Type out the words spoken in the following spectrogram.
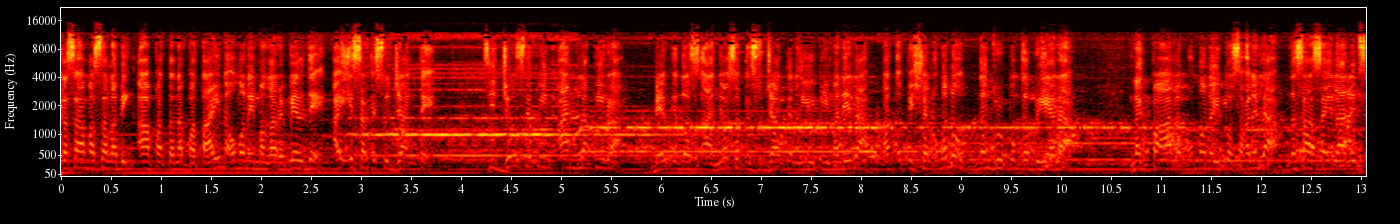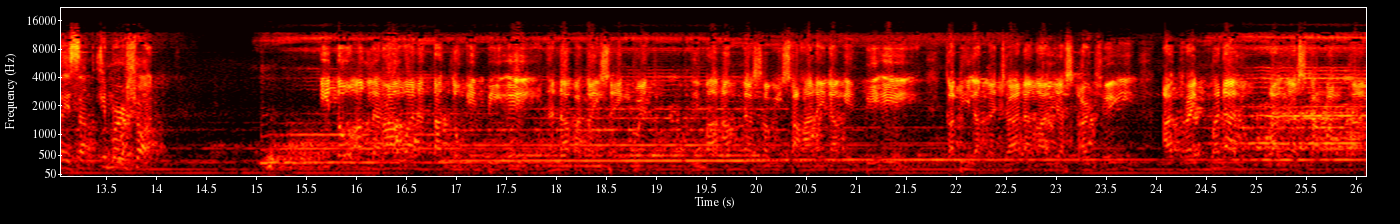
Kasama sa labing apat na napatay na umano'y mga rebelde ay isang estudyante. Si Josephine Ann Lapira, 22 anyos at estudyante ng UP Manila at opisyal umano ng Grupong Gabriela. Nagpaalam umano ito sa kanila na sasailalim sa isang immersion. Ito ang larawan ng tatlong NPA na napatay sa engkwentro. Lima ang nasawi sa hanay ng NPA. Kabilang na dyan ang alias RJ at Red Manalo alias Kapangkan.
